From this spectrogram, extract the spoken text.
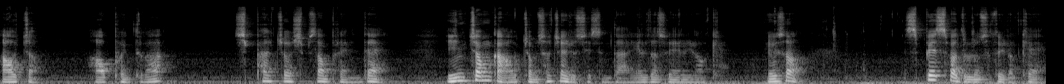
아웃점 아웃포인트가 18조 13프레임인데 인점과 아웃점 설정해 줄 수 있습니다. 예를 들어서 얘를 이렇게 여기서 스페이스바 눌러서도 이렇게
